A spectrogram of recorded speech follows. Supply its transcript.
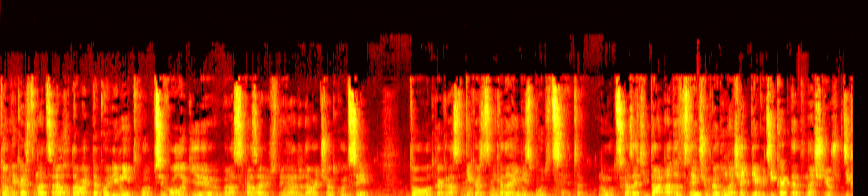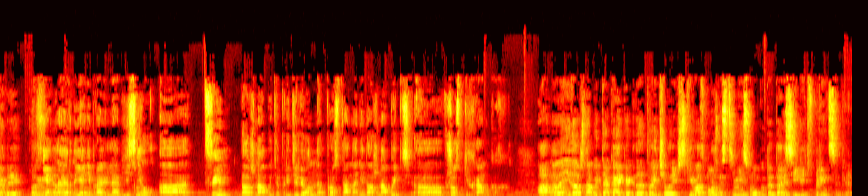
то, мне кажется, надо сразу давать такой лимит. Вот психологи рассказали, что не надо давать четкую цель, то вот как раз, мне кажется, никогда и не сбудется это. Ну, вот сказать, да, надо в следующем году начать бегать. И когда ты начнешь? В декабре? 29? Нет, наверное, я неправильно объяснил. А, цель должна быть определенная, просто она не должна быть а, в жестких рамках. А, но она не должна быть такая, когда твои человеческие возможности не смогут это осилить в принципе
